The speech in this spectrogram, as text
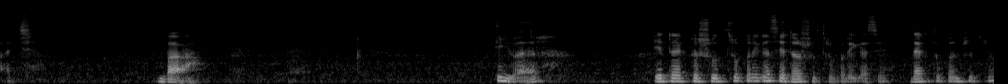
আচ্ছা বা, এইবার এটা একটা সূত্র পড়ে গেছে, এটাও সূত্র পড়ে গেছে। দেখো তো কোন সূত্র?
